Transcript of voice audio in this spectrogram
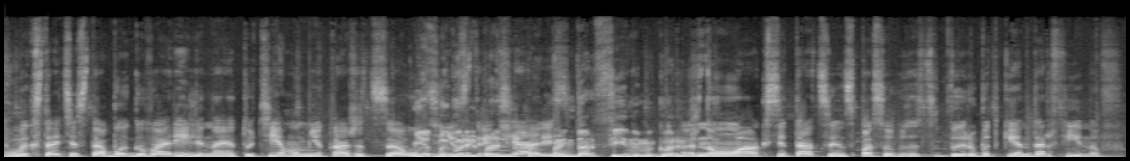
Вот. мы, кстати, с тобой говорили на эту тему. Мне кажется, Нет, мы говорили про, про, встречались. про эндорфины, мы говорили. что- Ну, окситоцин способствует выработке эндорфинов.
